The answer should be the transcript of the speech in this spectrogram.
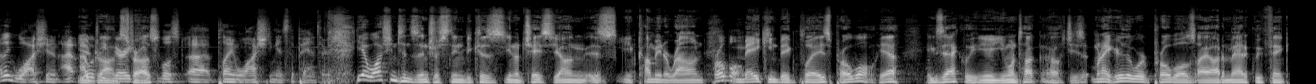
I think Washington. I, I would be very straws. comfortable uh, playing Washington against the Panthers. Yeah, Washington's interesting because you know Chase Young is you know, coming around, Pro Bowl. making big plays. Pro Bowl, yeah, exactly. You, you want to talk? Oh, geez. When I hear the word Pro Bowls, I automatically think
